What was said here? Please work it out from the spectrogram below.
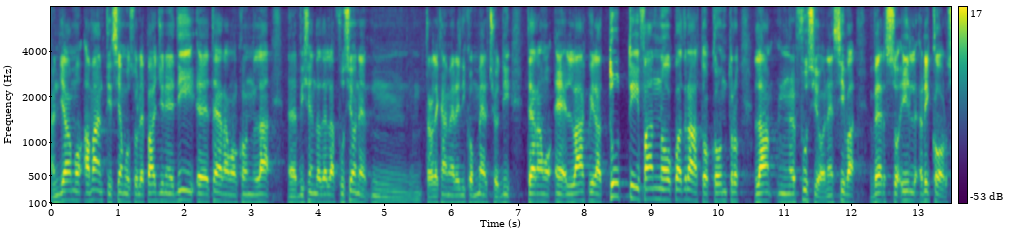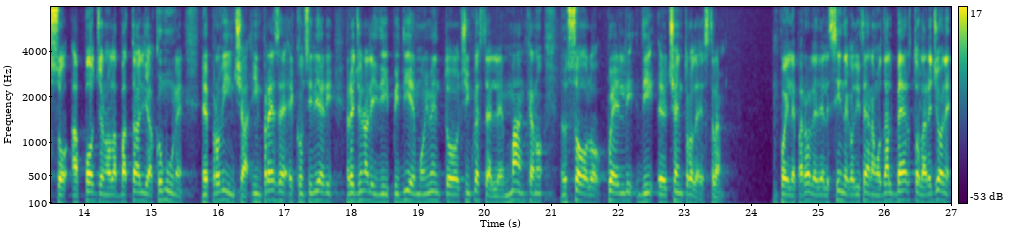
Andiamo avanti, siamo sulle pagine di eh, Teramo con la eh, vicenda della fusione mh, mm, tra le Camere di Commercio di Teramo e L'Aquila. Tutti fanno quadrato contro la mh, mm, fusione, si va verso il ricorso, appoggiano la battaglia comune, eh, provincia, imprese e consiglieri regionali di PD e Movimento 5 Stelle, mancano eh, solo quelli di eh, centrodestra. Poi le parole del sindaco di Teramo D'Alberto, la regione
